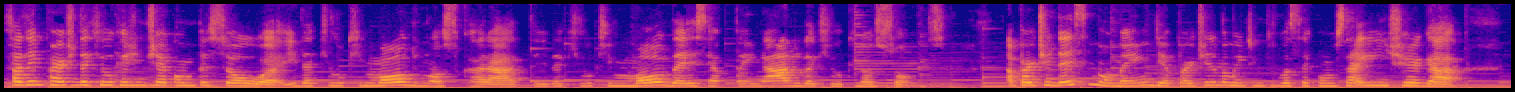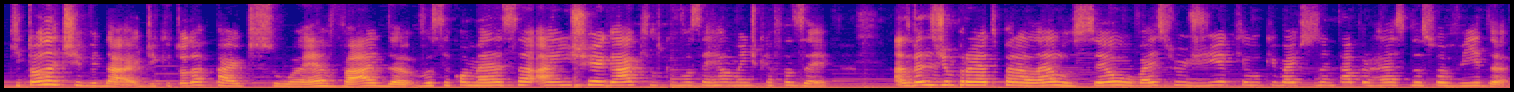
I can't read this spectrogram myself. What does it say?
fazem parte daquilo que a gente é como pessoa e daquilo que molda o nosso caráter, e daquilo que molda esse apanhado daquilo que nós somos. A partir desse momento e a partir do momento em que você consegue enxergar que toda atividade, que toda parte sua é válida, você começa a enxergar aquilo que você realmente quer fazer. Às vezes, de um projeto paralelo seu, vai surgir aquilo que vai te sustentar para o resto da sua vida.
